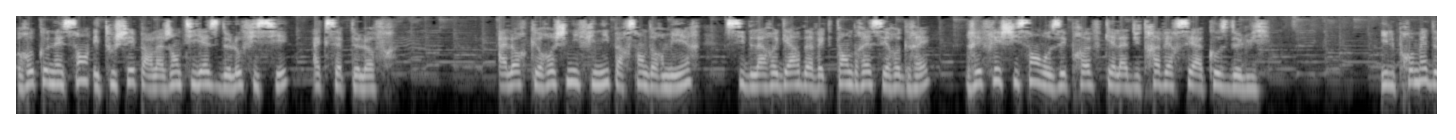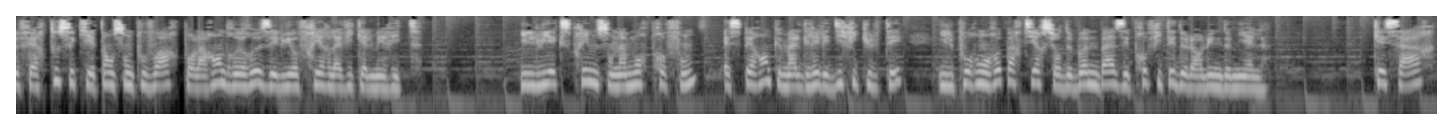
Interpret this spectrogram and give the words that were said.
reconnaissant et touché par la gentillesse de l'officier, accepte l'offre. Alors que Rochny finit par s'endormir, Sid la regarde avec tendresse et regret, réfléchissant aux épreuves qu'elle a dû traverser à cause de lui. Il promet de faire tout ce qui est en son pouvoir pour la rendre heureuse et lui offrir la vie qu'elle mérite. Il lui exprime son amour profond, espérant que malgré les difficultés, ils pourront repartir sur de bonnes bases et profiter de leur lune de miel. Kessar,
